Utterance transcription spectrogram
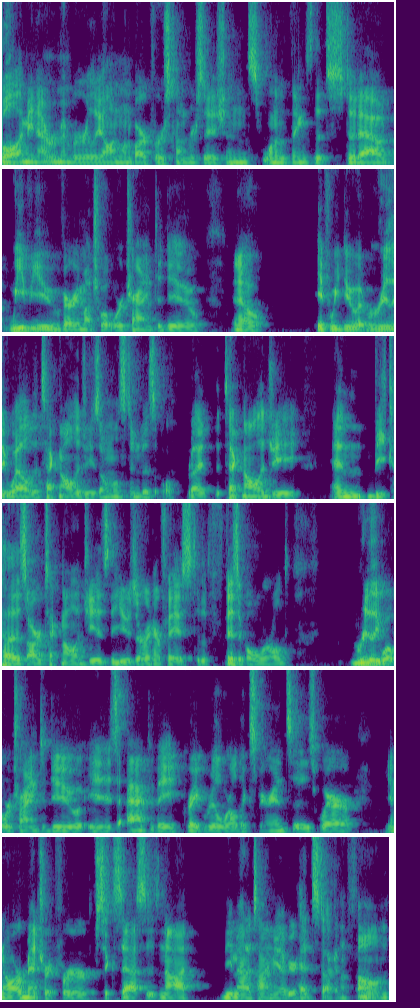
well, I mean, I remember early on one of our first conversations, one of the things that stood out, we view very much what we're trying to do. You know, if we do it really well, the technology is almost invisible, right? The technology, and because our technology is the user interface to the physical world, really what we're trying to do is activate great real world experiences where, you know, our metric for success is not the amount of time you have your head stuck in a phone.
